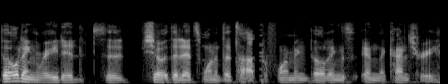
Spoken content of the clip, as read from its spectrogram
building rated to show that it's one of the top performing buildings in the country.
